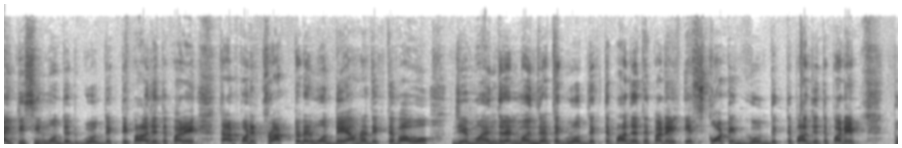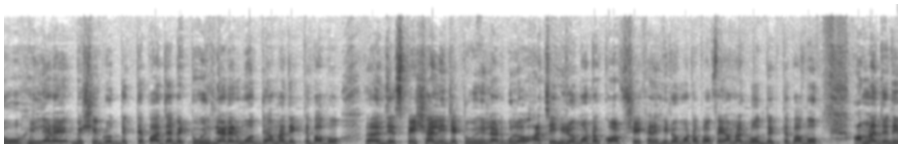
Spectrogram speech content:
আইটিসির মধ্যে গ্রোথ দেখতে পাওয়া যেতে পারে। তারপরে ট্রাক্টরের মধ্যে আমরা দেখতে পাবো যে মহেন্দ্র অ্যান্ড মহেন্দ্রাতে গ্রোথ দেখতে পাওয়া যেতে পারে এসকটে গ্রোথ দেখতে পাওয়া যেতে পারে টু হুইলারে বেশি গ্রোথ দেখতে পাওয়া যাবে। টু হুইলারের মধ্যে আমরা দেখতে পাবো যে স্পেশালি যে টু হুইলারগুলো আছে হিরো মোটরকর্প সেখানে হিরো মোটরকর্পে আমরা গ্রোথ দেখতে পাবো। আমরা যদি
